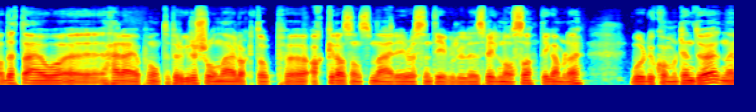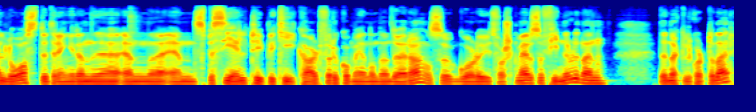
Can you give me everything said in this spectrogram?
Og dette er jo, eh, her er jo på en måte progresjonen er lagt opp eh, akkurat sånn som det er i Resident Evil-spillene også, de gamle. Hvor du kommer til en dør, den er låst, du trenger en, en, en spesiell type keycard for å komme gjennom den døra, og så går du og utforsker mer, og så finner du den, det nøkkelkortet der,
